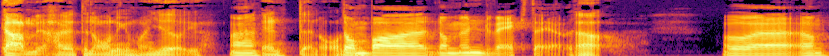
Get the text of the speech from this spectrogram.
Ja, men jag hade inte en aning om han gör ju. Nej. Inte en aning. De bara de undvek dig? Ja. Och, eh, ja.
